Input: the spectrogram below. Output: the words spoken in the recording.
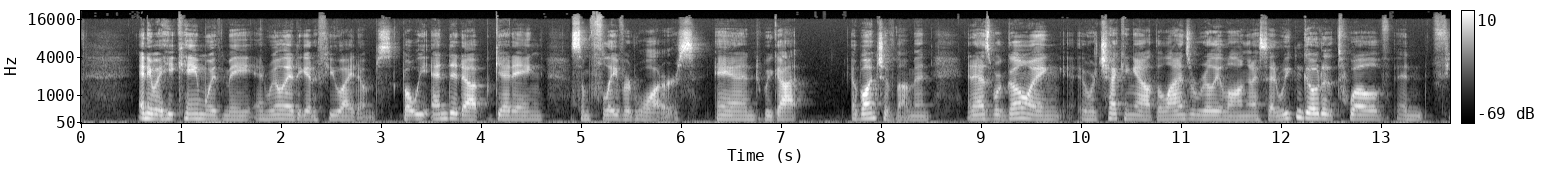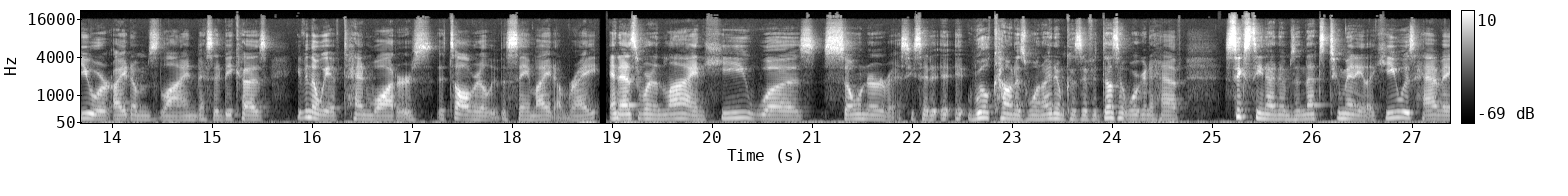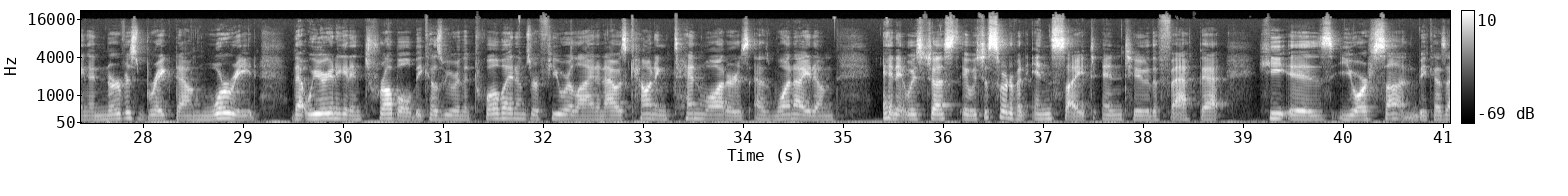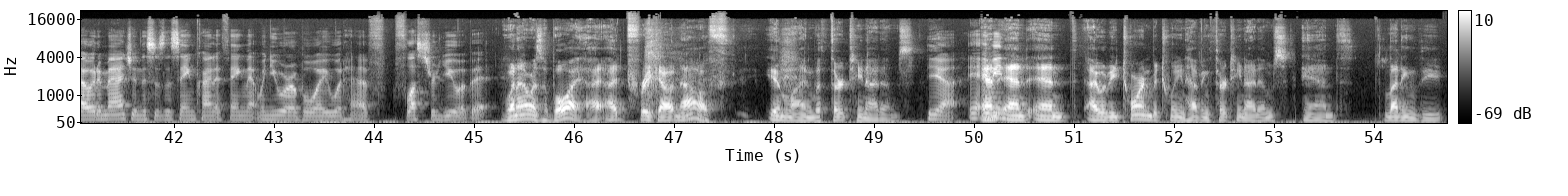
Anyway, he came with me, and we only had to get a few items, but we ended up getting some flavored waters, and we got a bunch of them. And and as we're going, we're checking out, the lines were really long. And I said, we can go to the 12 and fewer items line. I said, because even though we have 10 waters, it's all really the same item, right? And as we're in line, he was so nervous. He said, it, it will count as one item because if it doesn't, we're going to have 16 items and that's too many. Like he was having a nervous breakdown, worried that we were going to get in trouble because we were in the 12 items or fewer line and I was counting 10 waters as one item and it was just it was just sort of an insight into the fact that he is your son because I would imagine this is the same kind of thing that when you were a boy would have flustered you a bit. When I was a boy, I, would freak out now if in line with 13 items. Yeah. I and, mean, and and I would be torn between having 13 items and letting the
